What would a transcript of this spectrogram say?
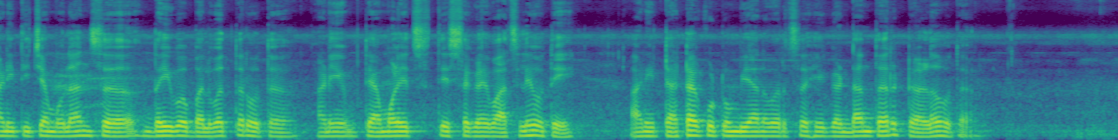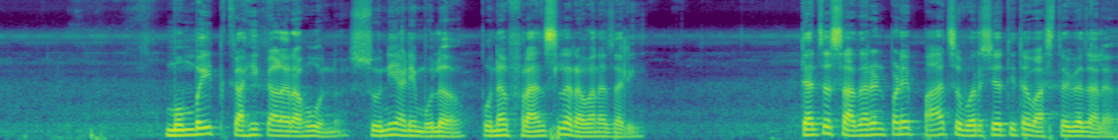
आणि तिच्या मुलांचं दैव बलवत्तर होतं आणि त्यामुळेच ते सगळे वाचले होते आणि टाटा कुटुंबियांवरचं हे गंडांतर टळलं होतं. मुंबईत काही काळ राहून सुनी आणि मुलं पुन्हा फ्रान्सला रवाना झाली. त्यांचं साधारणपणे पाच वर्ष तिथं वास्तव्य झालं.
